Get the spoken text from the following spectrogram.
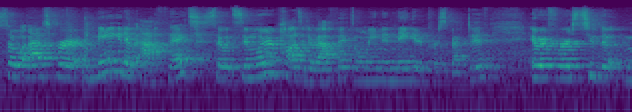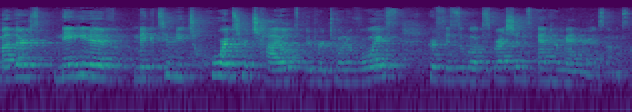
So as for negative affect, so it's similar to positive affect, only in a negative perspective. It refers to the mother's negative negativity towards her child through her tone of voice, her physical expressions, and her mannerisms.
